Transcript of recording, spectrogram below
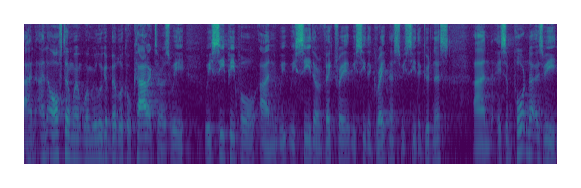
And, and often when, when we look at biblical characters, we, we see people and we, we see their victory, we see the greatness, we see the goodness. And it's important that as we,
